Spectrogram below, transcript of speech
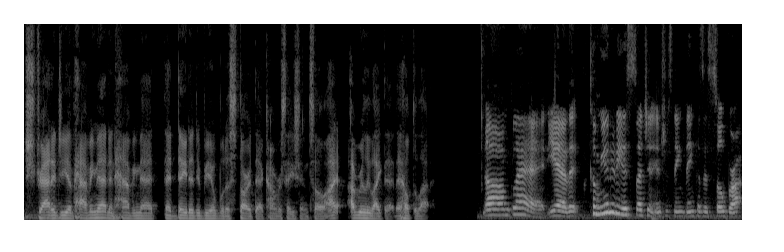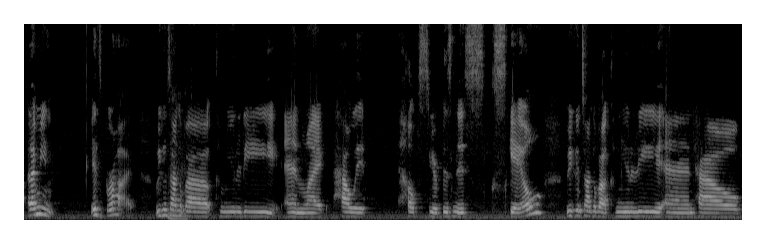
strategy of having that and having that that data to be able to start that conversation. So I I really like that. That helped a lot. Oh, I'm glad. Yeah, the community is such an interesting thing because it's so broad. I mean, it's broad. We can talk mm-hmm. about community and like how it helps your business scale. We can talk about community and how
